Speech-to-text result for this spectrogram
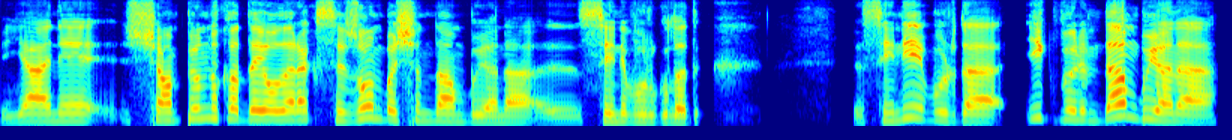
Yani şampiyonluk adayı olarak sezon başından bu yana, seni vurguladık. Seni burada ilk bölümden bu yana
